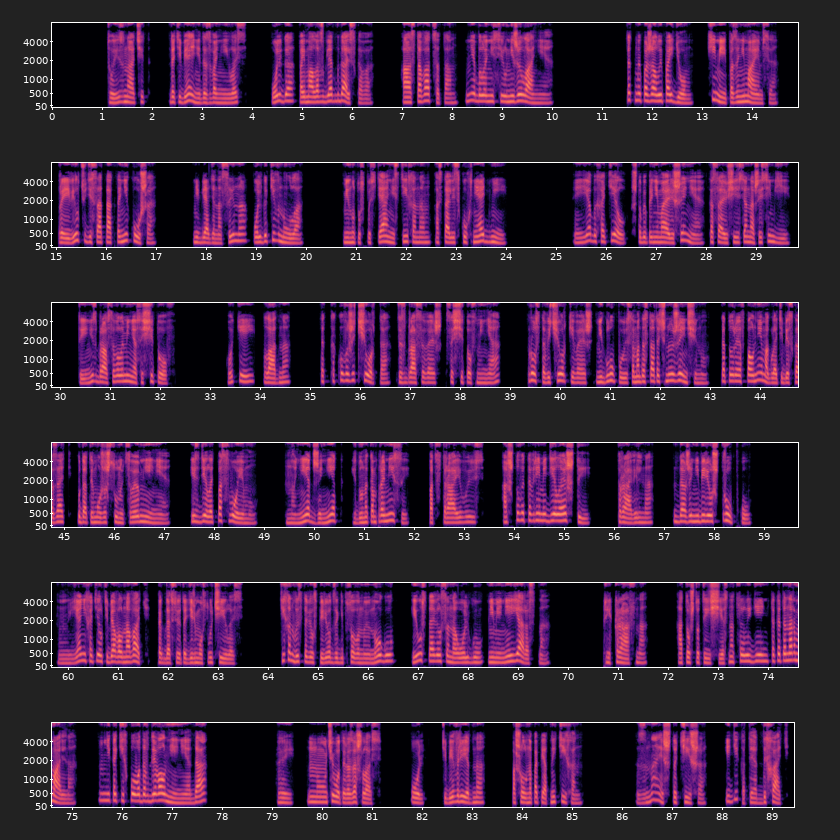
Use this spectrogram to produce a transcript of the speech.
То и значит. До тебя я не дозвонилась. Ольга поймала взгляд Гдальского, а оставаться там не было ни сил, ни желания. Так мы, пожалуй, пойдем. Химией позанимаемся», — проявил чудеса такта Никуша. Не глядя на сына, Ольга кивнула. Минуту спустя они с Тихоном остались в кухне одни. «Я бы хотел, чтобы, принимая решения, касающиеся нашей семьи, ты не сбрасывала меня со счетов. Окей, ладно. Так какого же черта ты сбрасываешь со счетов меня? Просто вычеркиваешь неглупую самодостаточную женщину, которая вполне могла тебе сказать, куда ты можешь сунуть свое мнение и сделать по-своему. Но нет же, нет, иду на компромиссы, подстраиваюсь. А что в это время делаешь ты? Правильно, даже не берешь трубку. Я не хотел тебя волновать, когда все это дерьмо случилось. Тихон выставил вперед загипсованную ногу и уставился на Ольгу не менее яростно. Прекрасно. А то, что ты исчез на целый день, так это нормально. Никаких поводов для волнения, да? Эй, ну чего ты разошлась? Оль, тебе вредно. Пошел на попятный Тихон. Знаешь что, Тиша, иди-ка ты отдыхать.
